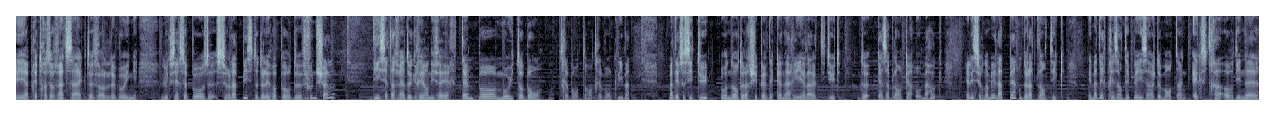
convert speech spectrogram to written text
Et après 3h25 de vol, le Boeing Luxair se pose sur la piste de l'aéroport de Funchal. 17 à 20 degrés en hiver. Tempo muito bon. Très bon temps, très bon climat. Madère se situe au nord de l'archipel des Canaries, à la latitude de Casablanca au Maroc. Elle est surnommée la perle de l'Atlantique et Madère présente des paysages de montagne extraordinaires,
